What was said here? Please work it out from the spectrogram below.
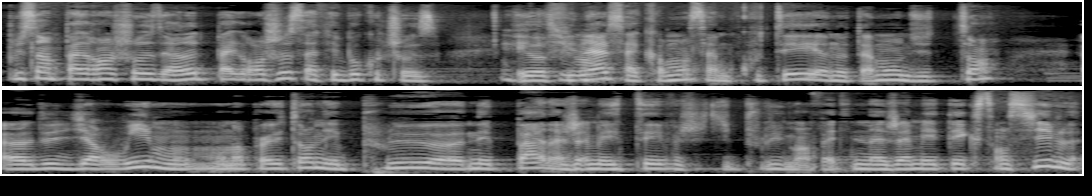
plus un pas grand-chose et un autre pas grand-chose, ça fait beaucoup de choses. Et au final, ça commence à me coûter euh, notamment du temps. Euh, de dire oui, mon, mon emploi du temps n'est plus, euh, n'est pas, n'a jamais été, je dis plus, mais en fait, il n'a jamais été extensible.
